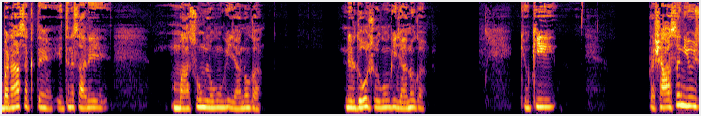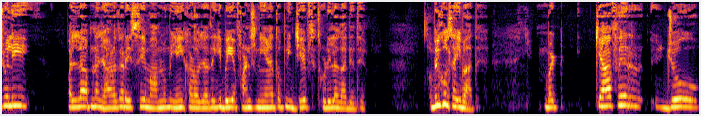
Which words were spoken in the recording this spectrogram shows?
बना सकते हैं? इतने सारे मासूम लोगों की जानों का, निर्दोष लोगों की जानों का। क्योंकि प्रशासन यूजुअली पल्ला अपना झाड़कर इससे मामलों में यही खड़ा हो जाता है कि भैया फंड्स नहीं आया तो अपनी जेब से थोड़ी लगा देते। बिल्कुल सही बात है। बट क्या फिर जो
